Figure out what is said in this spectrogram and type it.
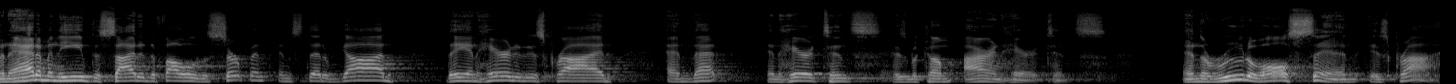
When Adam and Eve decided to follow the serpent instead of God, they inherited his pride, and that inheritance has become our inheritance. And the root of all sin is pride.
